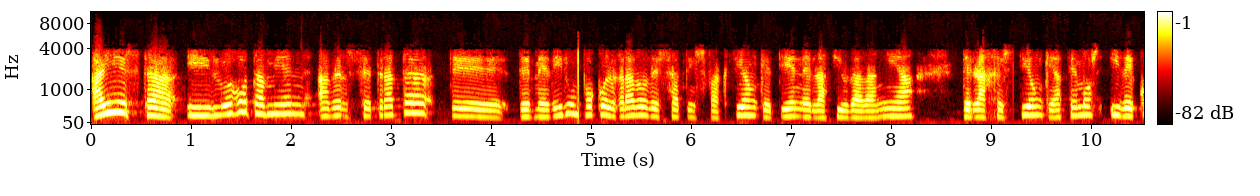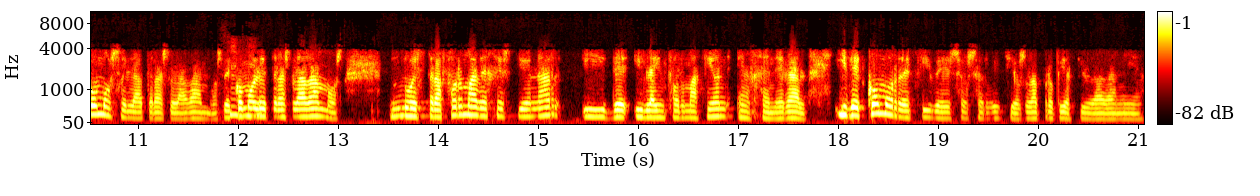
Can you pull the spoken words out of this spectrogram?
Ahí está. Y luego también, a ver, se trata de medir un poco el grado de satisfacción que tiene la ciudadanía de la gestión que hacemos y de cómo se la trasladamos, de cómo le trasladamos nuestra forma de gestionar y, de, y la información en general y de cómo recibe esos servicios la propia ciudadanía.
